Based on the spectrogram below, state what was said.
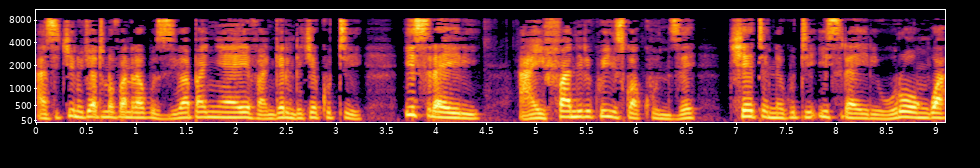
Asi chinhu chatinofanira kuziva panyaya yeevhangeri ndechekuti israeri haifaniri kuiswa kunze chete nekuti israeri urongwa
